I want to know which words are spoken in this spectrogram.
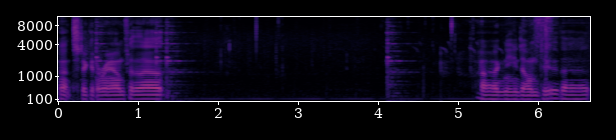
not sticking around for that. Agni, don't do that.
